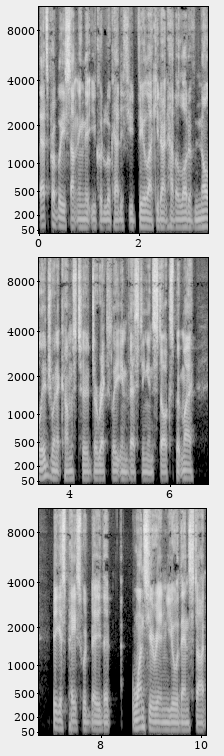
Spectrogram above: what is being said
that's probably something that you could look at if you feel like you don't have a lot of knowledge when it comes to directly investing in stocks. But my biggest piece would be that once you're in, you'll then start,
